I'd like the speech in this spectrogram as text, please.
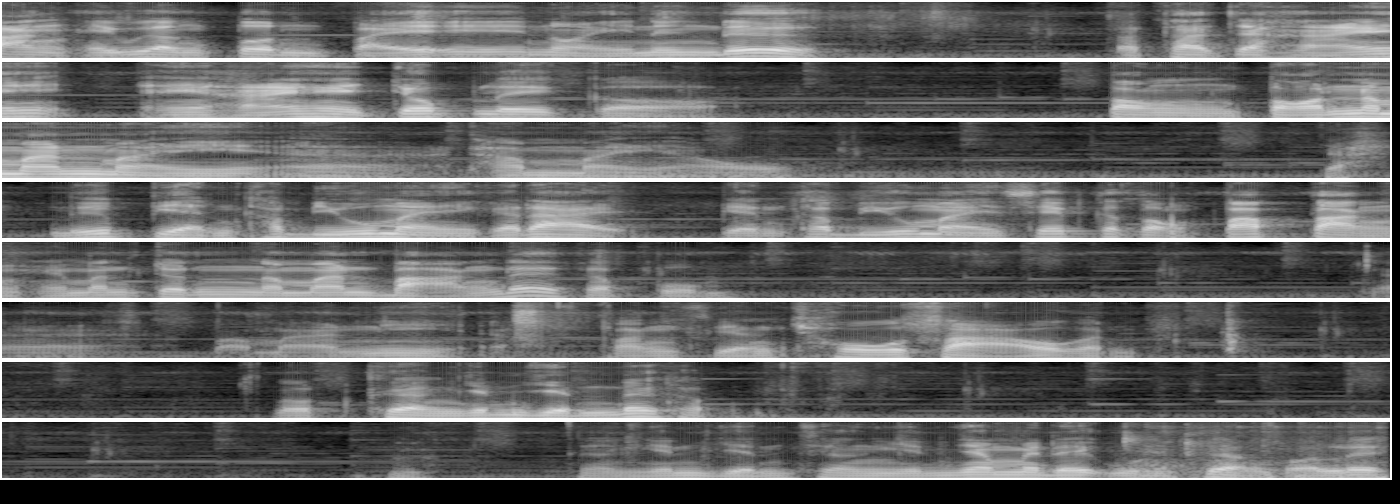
ตั้งให้เบื้องต้นไปหน่อยหนึ่งเด้อแต่ถ้าจะหายให้หายให้จบเลยก็ต้องตอนน้ำมันใหม่อ่าทำใหม่เอา จ้ะหรือเปลี่ยนคาบิวใหม่ก็ได้ เปลี่ยนคาบิวใหม่เซ็ตก็ต้องปรับตั้งให้มันจนน้ำมันบางเด้อครับผมอ่าประมาณนี้ฟังเสียงโชว์สาวกันรถเครื่องเย็นๆด้วยครับเครื่องเย็นๆเครื่องเย็นยังไม่ได้อุ่นเครื่องก่อนเลย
